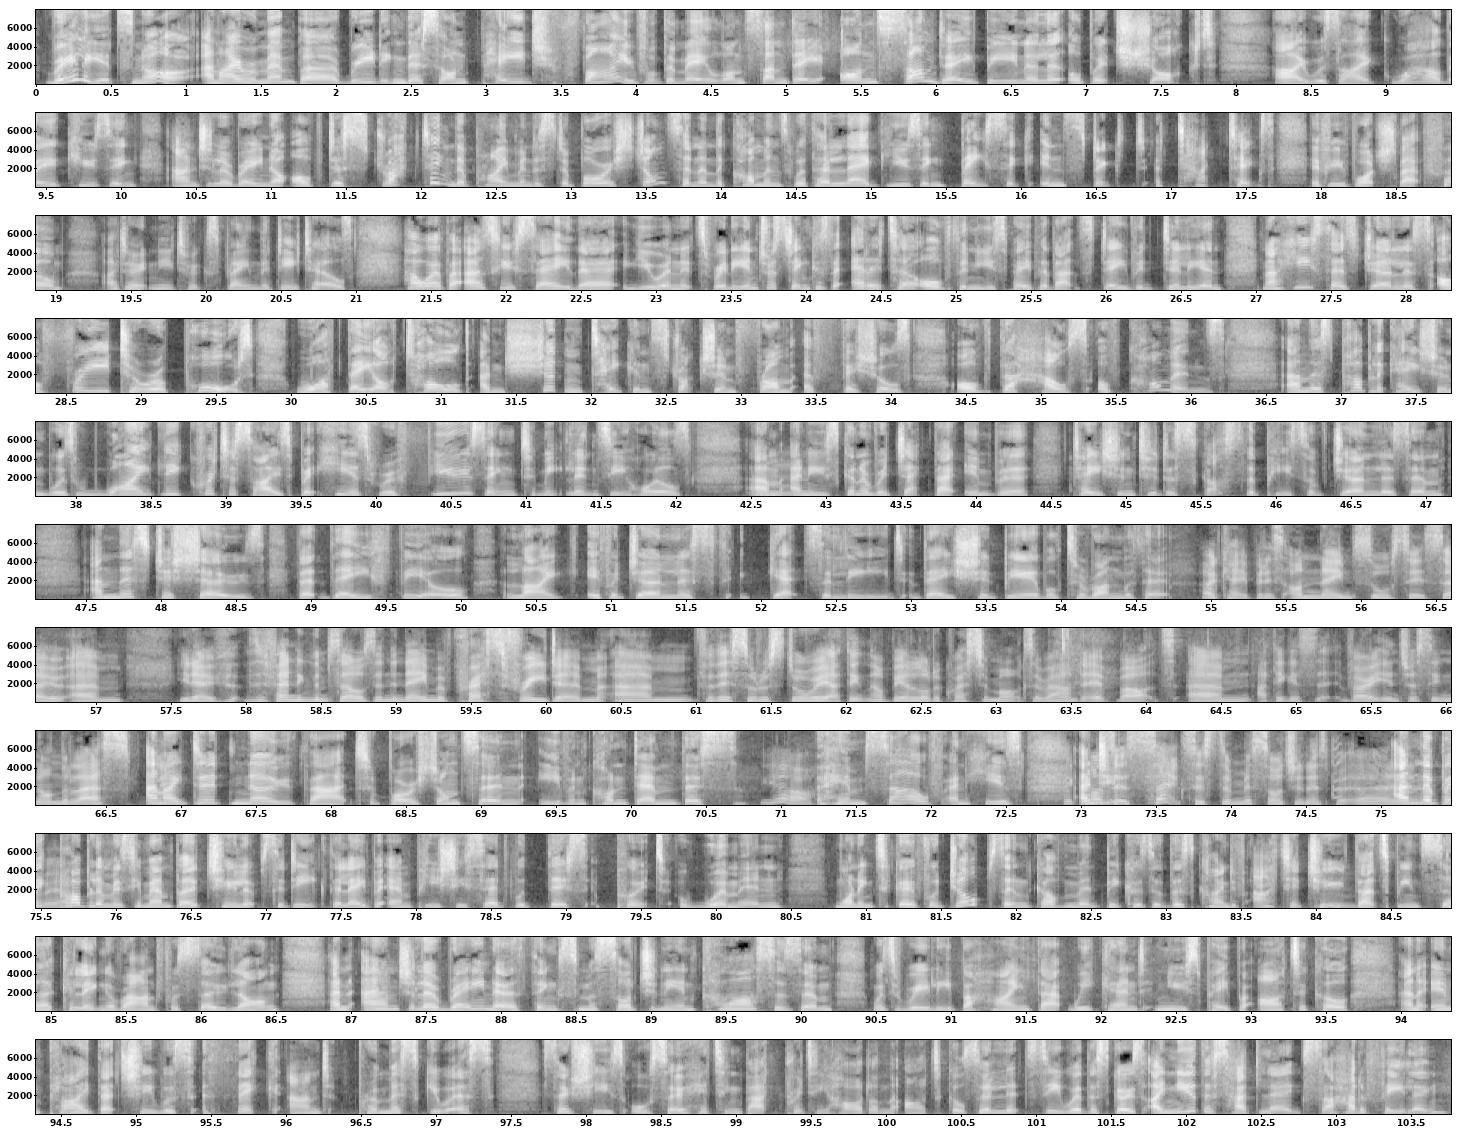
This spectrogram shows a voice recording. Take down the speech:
Really, it's not. And I remember reading this on page five of the Mail on Sunday, on Sunday, being a little bit shocked. I was like, wow, they're accusing Angela Rayner of distracting the Prime Minister Boris Johnson and the Commons with her leg using basic instinct tactics. If you've watched that film, I don't need to explain the details. However, as you say there, Yuan, it's really interesting because the editor of the newspaper, that's David Dillon, now he says journalists are free to report what they are told and shouldn't take instruction from officials of the House of Commons. And this publication was widely criticised, but he is refusing to meet Lindsay Hoyles um, mm. and he's going to reject that invitation to discuss the piece of journalism. And this just shows that they feel like if a journalist gets a lead, they should be able to run with it. Okay, but it's unnamed sources. So, um, you know, defending themselves in the name of press freedom um, for this sort of story, I think there'll be a lot of question marks around it. But um, I think it's very interesting nonetheless. And I did know that Boris Johnson even condemned this yeah. himself. And he is. Because and it's sexist and misogynist. But, uh, and the big problem is, you remember Tulip The Labour MP, she said, would this put women wanting to go for jobs in government because of this kind of attitude mm. that's been circling around for so long? And Angela Rayner thinks misogyny and classism was really behind that weekend newspaper article, and it implied that she was thick and promiscuous. So she's also hitting back pretty hard on the article. So let's see where this goes. I knew this had legs, I had a feeling.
